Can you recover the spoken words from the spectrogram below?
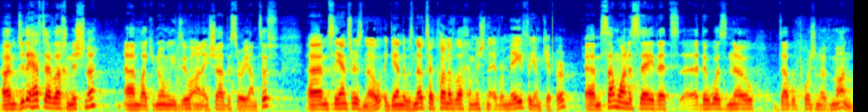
Um, do they have to have Lechem Mishneh, um, like you normally do on a Shabbos or a Yom Tov? Um, so the answer is no. Again, there was no takon of Lechem Mishneh ever made for Yom Kippur. Um, some want to say that uh, there was no double portion of man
